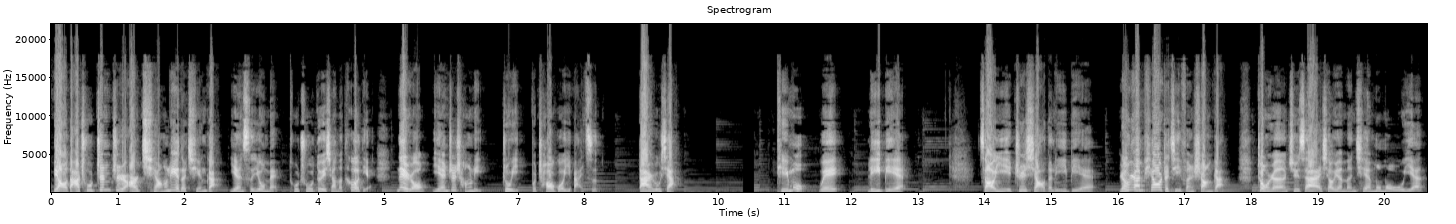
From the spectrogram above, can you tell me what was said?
表达出真挚而强烈的情感，言辞优美，突出对象的特点，内容言之成理。注意不超过一百字。答案如下：题目为离别，早已知晓的离别，仍然飘着几分伤感。众人聚在校园门前，默默无言。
